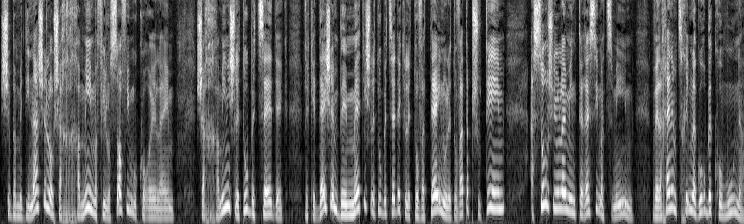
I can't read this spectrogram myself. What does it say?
שבמדינה שלו, שהחכמים, הפילוסופים הוא קורא להם, שהחכמים ישלטו בצדק, וכדי שהם באמת ישלטו בצדק לטובתנו, לטובת הפשוטים, אסור שיהיו להם אינטרסים עצמיים, ולכן הם צריכים לגור בקומונה,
